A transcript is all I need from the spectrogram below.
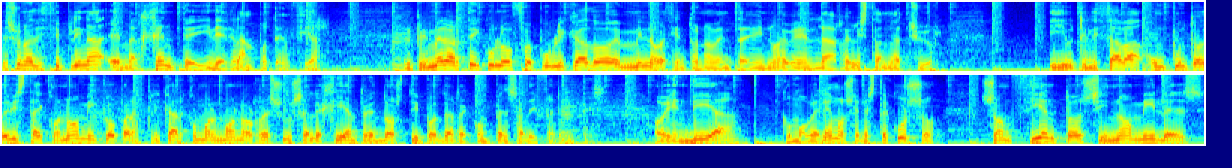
Es una disciplina emergente y de gran potencial. El primer artículo fue publicado en 1999 en la revista Nature y utilizaba un punto de vista económico para explicar cómo el mono Resus elegía entre dos tipos de recompensa diferentes. Hoy en día, como veremos en este curso, son cientos, si no miles,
